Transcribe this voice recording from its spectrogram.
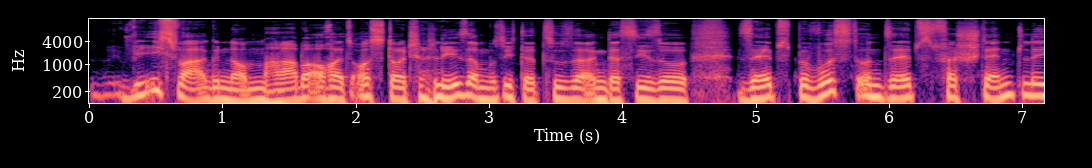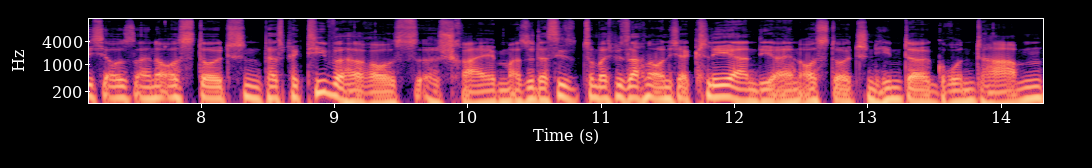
wie ich es wahrgenommen habe, auch als ostdeutscher Leser muss ich dazu sagen, dass Sie so selbstbewusst und selbstverständlich aus einer ostdeutschen Perspektive heraus äh, schreiben. Also dass Sie zum Beispiel Sachen auch nicht erklären, die einen ostdeutschen Hintergrund haben.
